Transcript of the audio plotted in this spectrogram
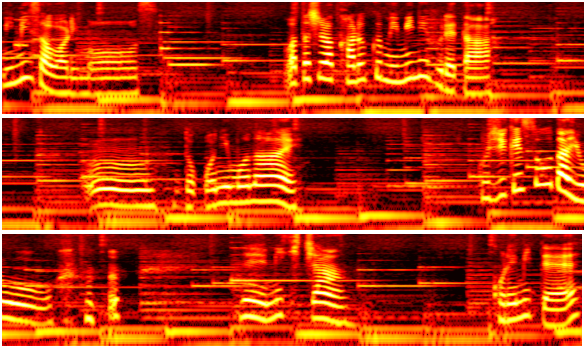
耳触ります。私は軽く耳に触れた。うーんどこにもない。くじけそうだよ。ねえみきちゃん。これ見て。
